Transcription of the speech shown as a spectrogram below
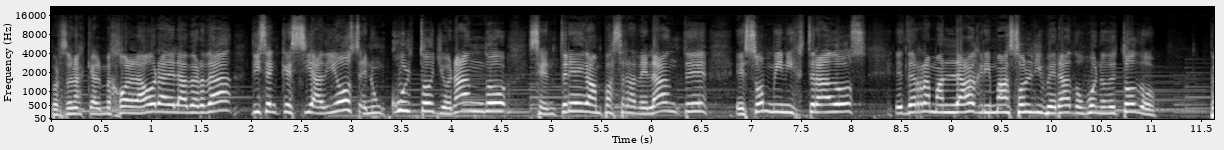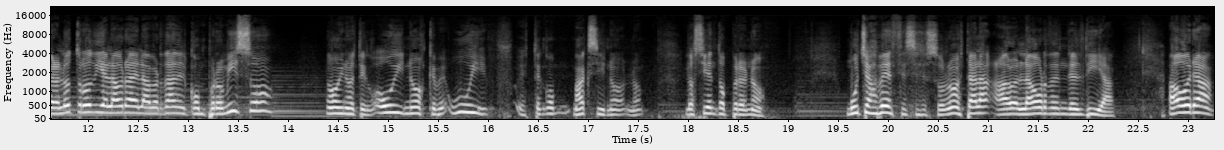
Personas que a lo mejor a la hora de la verdad dicen que sí a Dios en un culto, llorando, se entregan, pasan adelante, eh, son ministrados, eh, derraman lágrimas, son liberados, bueno, de todo. Pero al otro día a la hora de la verdad del compromiso, no, no tengo, uy, no, es que me, uy, tengo, Maxi, no, no, lo siento, pero no. Muchas veces eso, ¿no? Está a la orden del día. Ahora,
